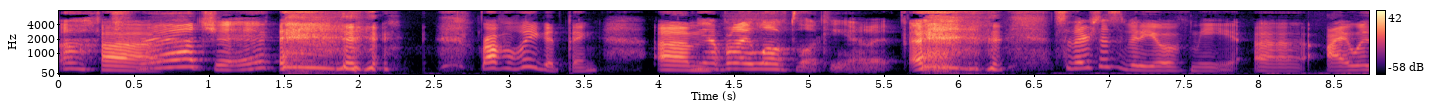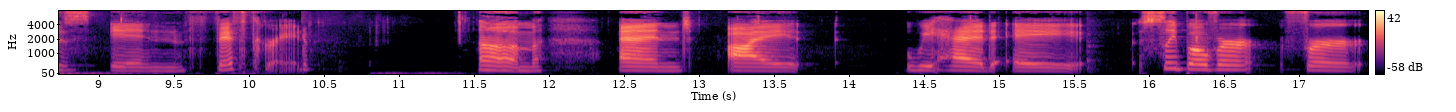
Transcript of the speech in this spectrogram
Oh, uh, tragic. Probably a good thing. Um, yeah, but I loved looking at it. so there's this video of me. Uh, I was in fifth grade, um, and I we had a sleepover for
